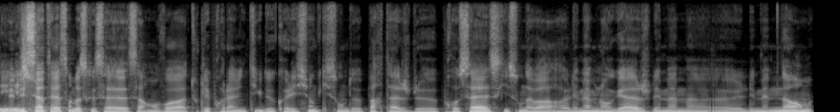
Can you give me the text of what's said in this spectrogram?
et, c'est intéressant parce que ça, ça, renvoie à toutes les problématiques de coalition qui sont de partage de process, qui sont d'avoir euh, les mêmes langages, les mêmes, euh, les mêmes normes.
